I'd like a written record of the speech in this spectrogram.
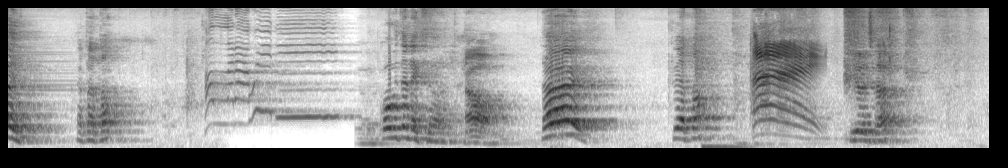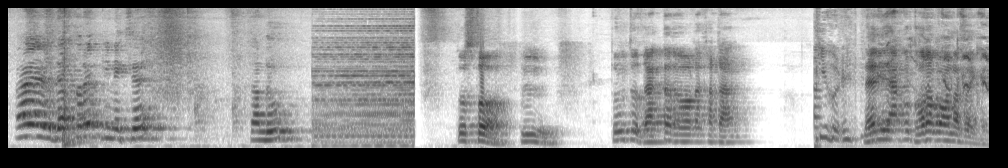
এই এটা তো। কবিতা লিখছ? এই তুই এত কি স্যার? এই দেখ তোরে কি লিখছে? চান্দু। দোস্ত তুমি তো ডাক্তার হওয়াটা খাটা নাইলে আকৌ ধরা পাওয়া না চাইকে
